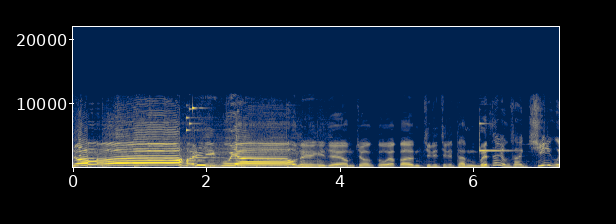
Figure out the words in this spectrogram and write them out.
자, 엄청 또 약간 지릿지릿한 맨날 영상 지리고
